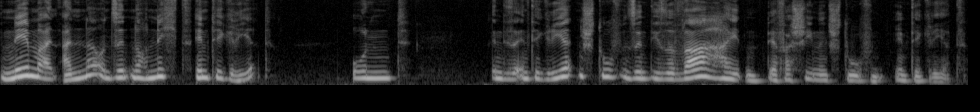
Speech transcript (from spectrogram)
nebeneinander und sind noch nicht integriert. Und in dieser integrierten Stufe sind diese Wahrheiten der verschiedenen Stufen integriert.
